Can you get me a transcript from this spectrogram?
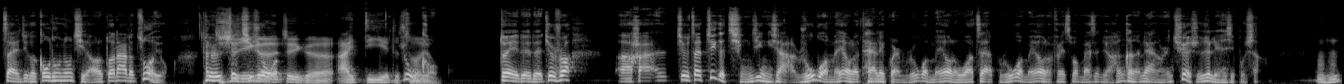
在这个沟通中起到了多大的作用。它只是一个这个 ID 的作用入口。对对对，就是说，呃，还就在这个情境下，如果没有了 Telegram，如果没有了 WhatsApp，如果没有了 Facebook Messenger，很可能两个人确实是联系不上。嗯哼，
